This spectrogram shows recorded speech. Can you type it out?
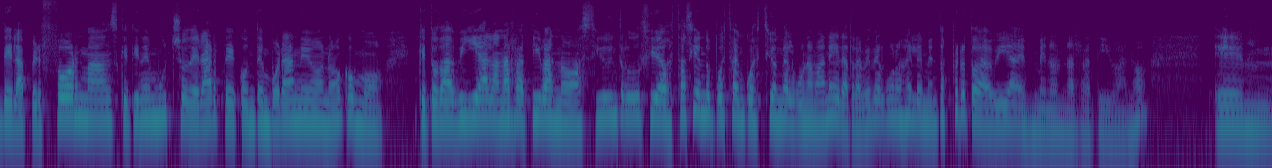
de la performance, que tiene mucho del arte contemporáneo, ¿no? Como que todavía la narrativa no ha sido introducida o está siendo puesta en cuestión de alguna manera a través de algunos elementos, pero todavía es menos narrativa, ¿no? Eh,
